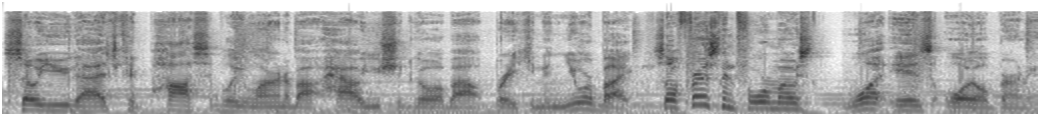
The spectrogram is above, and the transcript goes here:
so you guys could possibly learn about how you should go about breaking in your bike. So first and foremost, what is oil burning?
